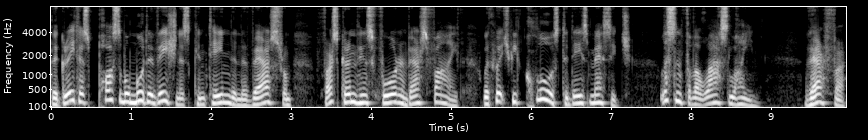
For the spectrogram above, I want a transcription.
the greatest possible motivation is contained in the verse from 1 Corinthians 4 and verse 5, with which we close today's message. Listen for the last line. Therefore,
